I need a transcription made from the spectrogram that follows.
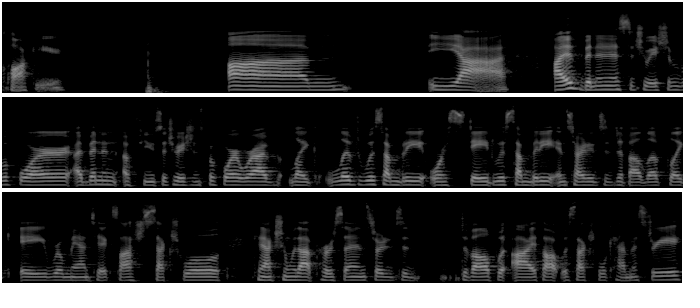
clocky. Um yeah. I've been in a situation before. I've been in a few situations before where I've like lived with somebody or stayed with somebody and started to develop like a romantic slash sexual connection with that person. Started to develop what I thought was sexual chemistry.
